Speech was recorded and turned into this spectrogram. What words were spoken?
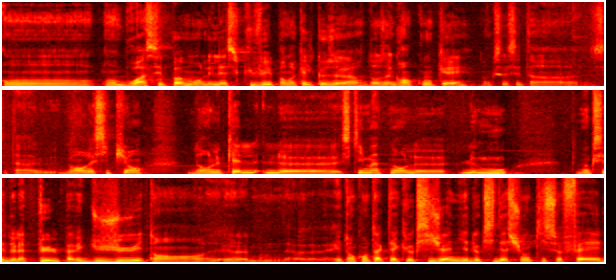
on, broie ces pommes, on les laisse cuver pendant quelques heures dans un grand conquet. Donc ça, c'est un, grand récipient dans lequel le, ce qui est maintenant le, mou donc c'est de la pulpe avec du jus est en, euh, est en contact avec l'oxygène. Il y a de l'oxydation qui se fait.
